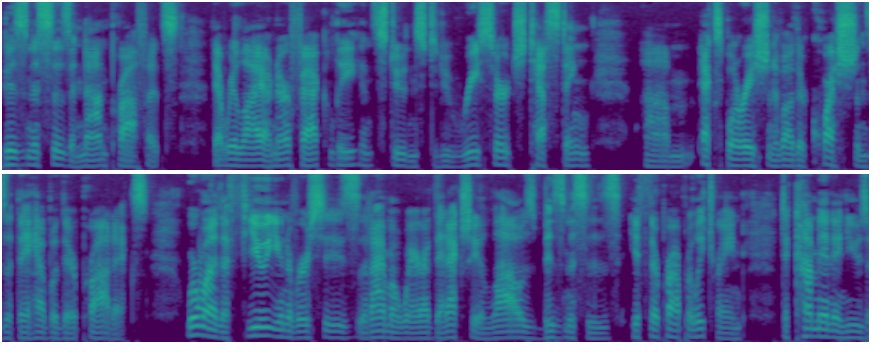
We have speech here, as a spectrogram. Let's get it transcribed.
businesses and nonprofits that rely on our faculty and students to do research, testing, um, exploration of other questions that they have with their products. We're one of the few universities that I'm aware of that actually allows businesses, if they're properly trained, to come in and use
